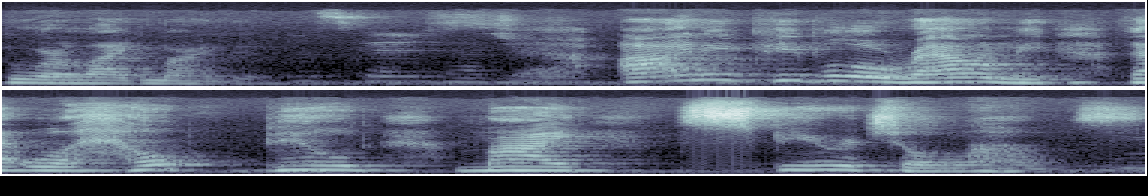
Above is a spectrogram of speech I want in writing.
who are like minded. I need people around me that will help build my spiritual lungs,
